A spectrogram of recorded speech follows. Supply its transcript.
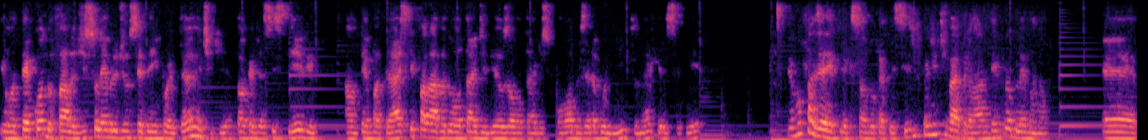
Eu até quando falo disso lembro de um CD importante que a Toca de Assis teve há um tempo atrás que falava do altar de Deus ao altar dos pobres, era bonito, né, aquele CD. Eu vou fazer a reflexão do catecismo porque a gente vai para lá, não tem problema não. É,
